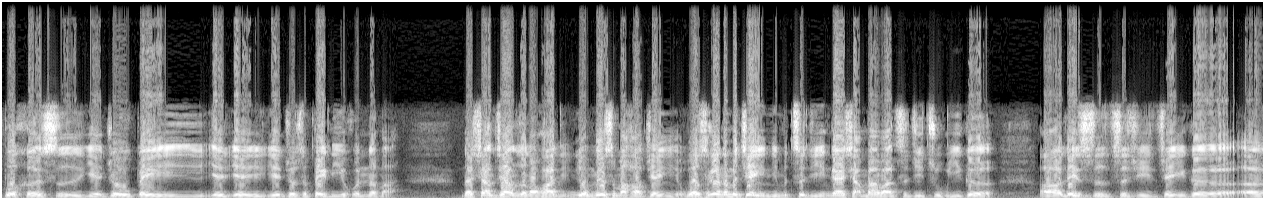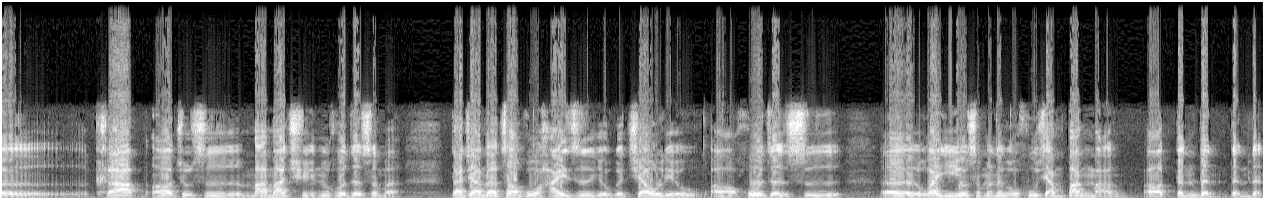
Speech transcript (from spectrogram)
不合适，也就被也也也就是被离婚了嘛。那像这样子的话，有没有什么好建议？我是跟他们建议，你们自己应该想办法自己组一个啊、类似自己这一个呃 club 啊，就是妈妈群或者什么，大家呢照顾孩子有个交流啊，或者是呃，万一有什么能够互相帮忙啊，等等等等。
